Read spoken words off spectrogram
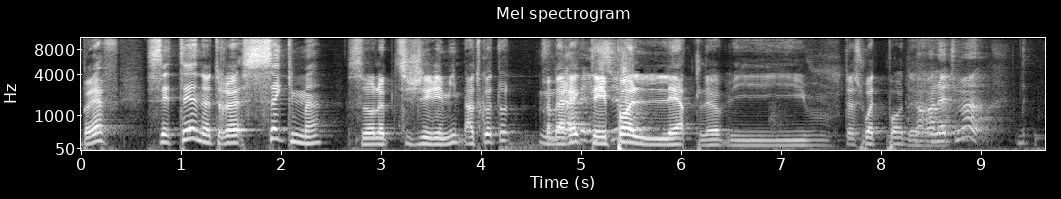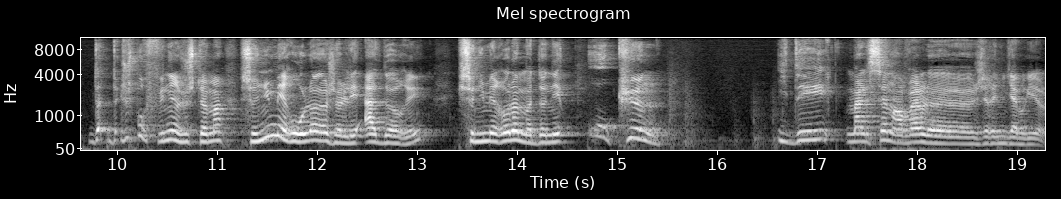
Bref, c'était notre segment sur le petit Jérémy. En tout cas, toi, me que t'es pas lettre, là, puis je te souhaite pas de... Non, honnêtement, juste pour finir, justement, ce numéro-là, je l'ai adoré. Puis ce numéro-là m'a donné aucune idée malsaine envers le Jérémy Gabriel.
